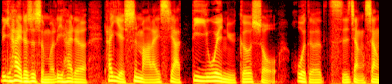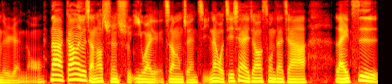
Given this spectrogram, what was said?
厉害的是什么？厉害的，她也是马来西亚第一位女歌手获得此奖项的人哦。那刚刚有讲到《纯属意外》这张专辑，那我接下来就要送大家来自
